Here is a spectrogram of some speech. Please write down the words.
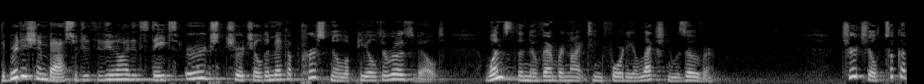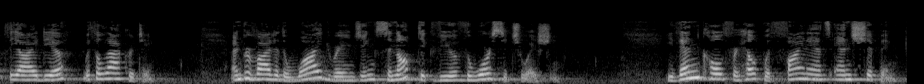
The British ambassador to the United States urged Churchill to make a personal appeal to Roosevelt once the November 1940 election was over. Churchill took up the idea with alacrity and provided a wide ranging synoptic view of the war situation. He then called for help with finance and shipping,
